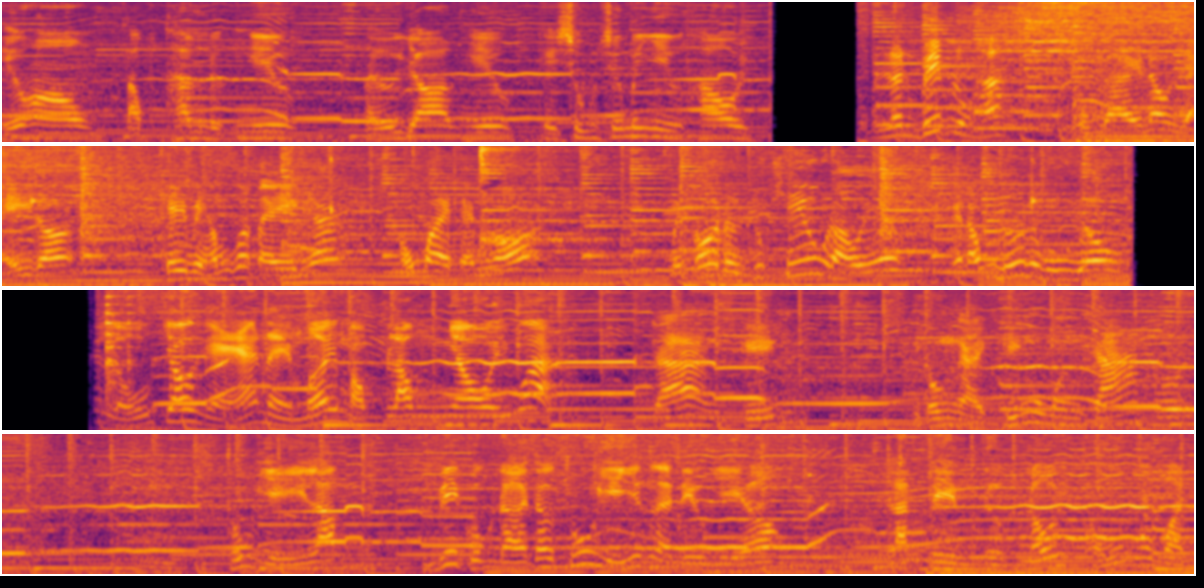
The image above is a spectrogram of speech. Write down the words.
hiểu không? Độc thân được nhiêu tự do nhiêu thì sung sướng bấy nhiêu thôi. Lên VIP luôn hả? Cuộc đời đâu vậy đó Khi mày không có tiền á Không ai thèm nó Mày có được chút xíu rồi á Cái đóng đứa nó buông vô. Cái lũ chó ghẻ này mới mọc lông nhoi quá. Cá ăn kiến. Thì con ngày kiến cũng ăn cá thôi. Thú vị lắm. Biết cuộc đời tao thú vị nhất là điều gì không? Là tìm được đối thủ của mình.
